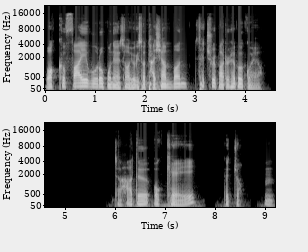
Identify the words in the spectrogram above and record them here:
work 5로 보내서 여기서 다시 한번 새 출발을 해볼 거예요 자, hard 오케이 됐죠? 음.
